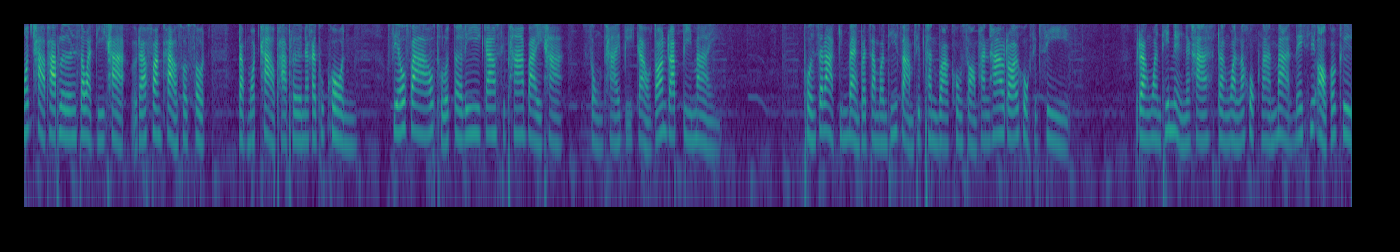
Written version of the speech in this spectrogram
มดข่าวพาเพลิน สวัสดีค่ะ รับฟังข่าวสดๆ กับมดข่าวพาเพลินนะคะทุกคน เฟี้ยวฟ้าวถูลอตเตอรี่ 95 ใบค่ะ ส่งท้ายปีเก่าต้อนรับปีใหม่ ผลสลากกินแบ่งประจำวันที่ 30 ธันวาคม 2564 รางวัลที่ 1 นะคะ รางวัลละ 6 ล้านบาท เลขที่ออกก็คือ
